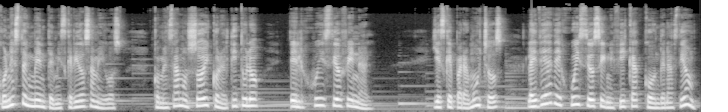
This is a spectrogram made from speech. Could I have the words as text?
Con esto en mente, mis queridos amigos, comenzamos hoy con el título el juicio final. Y es que para muchos, la idea de juicio significa condenación.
